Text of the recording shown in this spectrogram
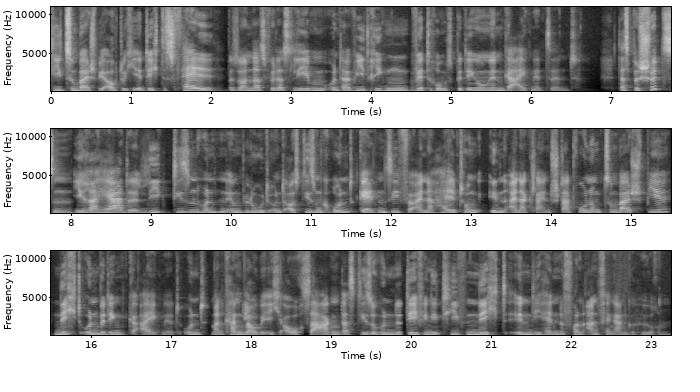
die zum Beispiel auch durch ihr dichtes Fell besonders für das Leben unter widrigen Witterungsbedingungen geeignet sind. Das Beschützen ihrer Herde liegt diesen Hunden im Blut und aus diesem Grund gelten sie für eine Haltung in einer kleinen Stadtwohnung zum Beispiel nicht unbedingt geeignet. Und man kann, glaube ich, auch sagen, dass diese Hunde definitiv nicht in die Hände von Anfängern gehören.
